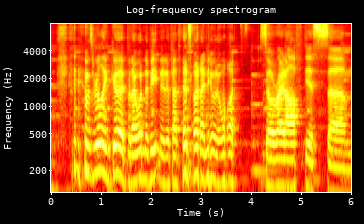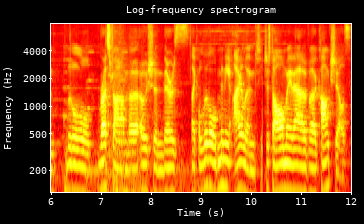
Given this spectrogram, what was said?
It was really good, but I wouldn't have eaten it if at that time I knew what it was. So right off this um, little restaurant on the ocean, there's like a little mini island, just all made out of uh, conch shells.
